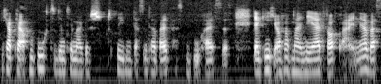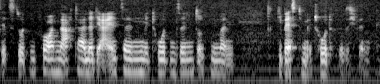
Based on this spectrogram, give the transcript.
Ich habe ja auch ein Buch zu dem Thema geschrieben, das Intervallfastenbuch heißt das. Da gehe ich auch nochmal näher drauf ein, ja, was jetzt so die Vor- und Nachteile der einzelnen Methoden sind und wie man die beste Methode für sich finden kann.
